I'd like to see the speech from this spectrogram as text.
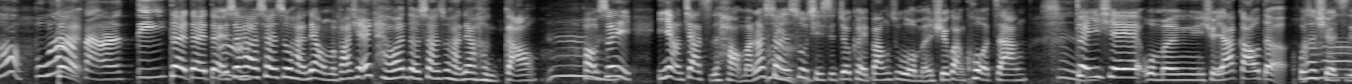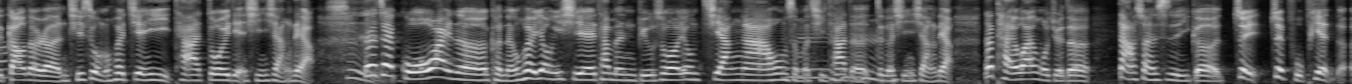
哦，不辣反而低，对对对，所以它的蒜素含量，我们发现，哎，台湾的蒜素含量很高，嗯，好，所以营养价值好嘛，那蒜素其实就可以帮助我们血管扩张，是。对一些我们血压高的或是血脂高的人，其实我们会建议他多一点新香料。是，那在国外呢，可能会用一些他们，比如说用姜啊，或什么其他的这个新香料。那台湾我觉得大蒜是一个最最普遍的。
